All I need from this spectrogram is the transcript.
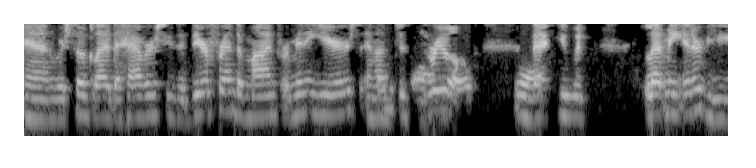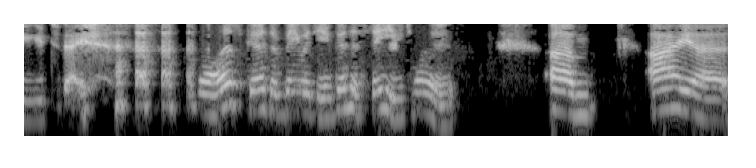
and we're so glad to have her. She's a dear friend of mine for many years and I'm just thrilled yes. that you would let me interview you today. well, it's good to be with you. Good to see you too. Um, I, uh,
